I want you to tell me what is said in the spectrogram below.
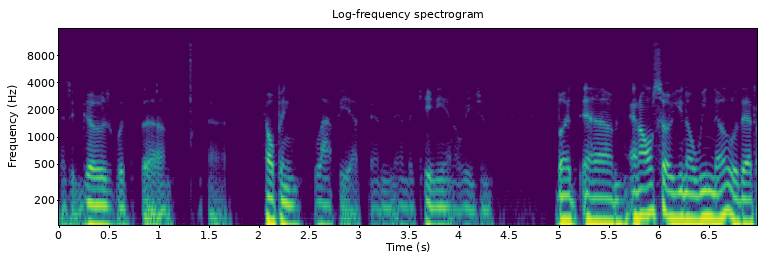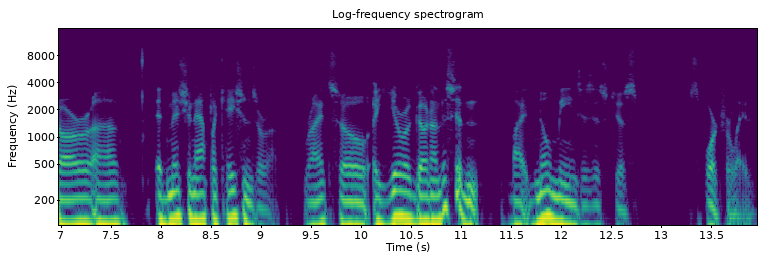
as it goes with uh, uh, helping Lafayette and, and the Acadiana region. But um, and also, you know, we know that our uh, admission applications are up, right? So a year ago, now this isn't by no means is this just sports related,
